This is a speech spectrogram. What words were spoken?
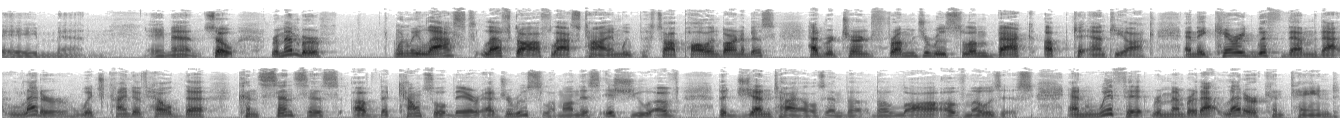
Amen. Amen. So remember, when we last left off last time, we saw Paul and Barnabas had returned from Jerusalem back up to Antioch, and they carried with them that letter which kind of held the consensus of the council there at Jerusalem on this issue of the Gentiles and the, the law of Moses. And with it, remember, that letter contained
